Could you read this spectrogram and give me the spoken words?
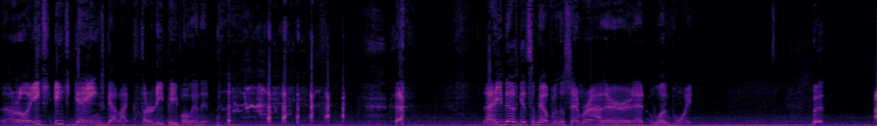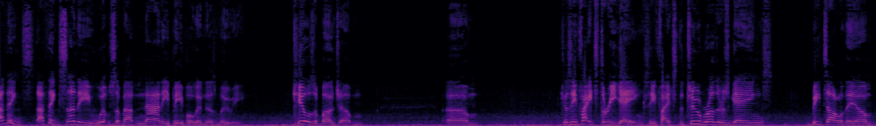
I don't know, each, each gang's got like 30 people in it. now, he does get some help from the samurai there at one point. But I think I think Sonny whips about ninety people in this movie, kills a bunch of them. Um, because he fights three gangs. He fights the two brothers gangs, beats all of them,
